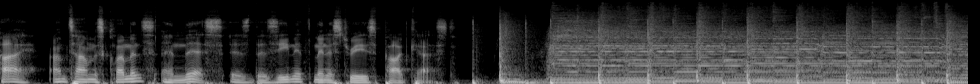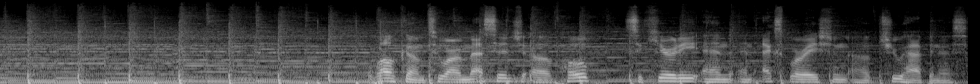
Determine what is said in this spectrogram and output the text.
Hi, I'm Thomas Clements, and this is the Zenith Ministries podcast. Welcome to our message of hope, security, and an exploration of true happiness.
